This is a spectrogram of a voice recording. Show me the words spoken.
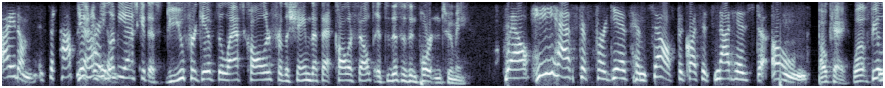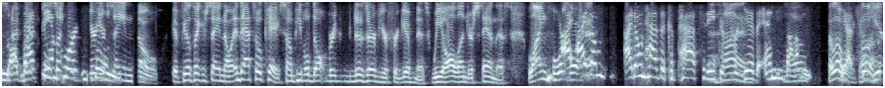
item. It's a popular yeah, item. let me ask you this: Do you forgive the last caller for the shame that that caller felt? It's this is important to me. Well, he has to forgive himself because it's not his to own. Okay. Well, it feels. Yeah, that's it the feels like important you're, you're saying no. It feels like you're saying no, and that's okay. Some people don't re- deserve your forgiveness. We all understand this. Line four. I, Go I ahead. don't. I don't have the capacity to Hi. forgive anybody. Hello. Yes. Hello. Yes,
